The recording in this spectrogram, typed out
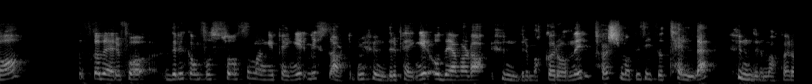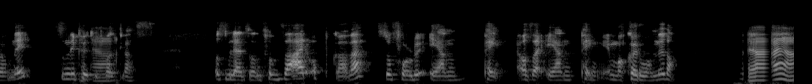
da skal dere få Dere kan få så og så mange penger. Vi startet med 100 penger, og det var da 100 makaroner. Først måtte de sitte og telle 100 makaroner som de puttet Ja. på et glass. Og så ble det sånn, for hver oppgave så får du én peng, altså en penge, makaroni, da Ja, ja.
